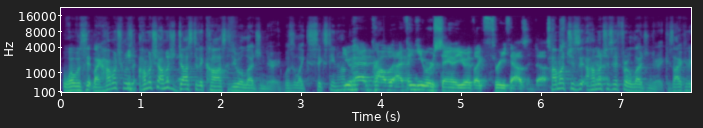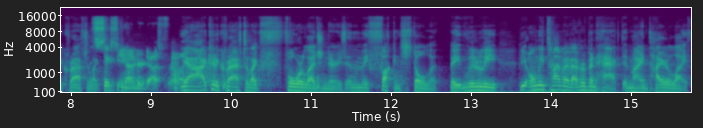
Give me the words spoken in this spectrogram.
what was it like how much was it how much how much dust did it cost to do a legendary? Was it like sixteen hundred? you had probably. I think you were saying that you had like three thousand dust. How much is it? How much is it for a legendary? Because I could have crafted like Sixteen hundred dust for yeah, I could have crafted like four legendaries, and then they fucking stole it. They literally the only time I've ever been hacked in my entire life.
